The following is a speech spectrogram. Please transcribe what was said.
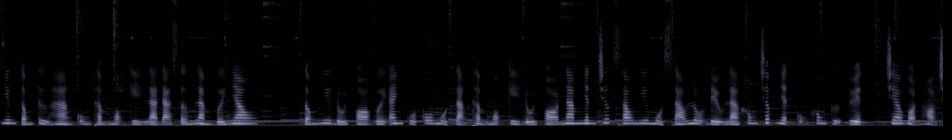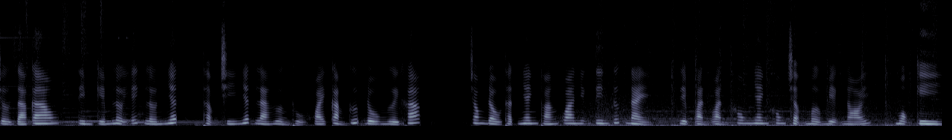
nhưng Tống Tử Hàng cùng Thẩm Mộng Kỳ là đã sớm làm với nhau. Giống như đối phó với anh của cô một dạng Thẩm Mộng Kỳ đối phó nam nhân trước sau như một sáo lộ đều là không chấp nhận cũng không cử tuyệt, treo bọn họ chờ giá cao, tìm kiếm lợi ích lớn nhất, thậm chí nhất là hưởng thụ khoái cảm cướp đồ người khác. Trong đầu thật nhanh thoáng qua những tin tức này, Diệp Oản Oản không nhanh không chậm mở miệng nói, "Mộc Kỳ,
